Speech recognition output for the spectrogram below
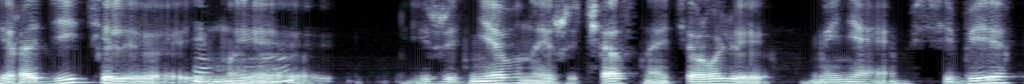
и родитель, и uh-huh. мы ежедневно, ежечасно эти роли меняем в себе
